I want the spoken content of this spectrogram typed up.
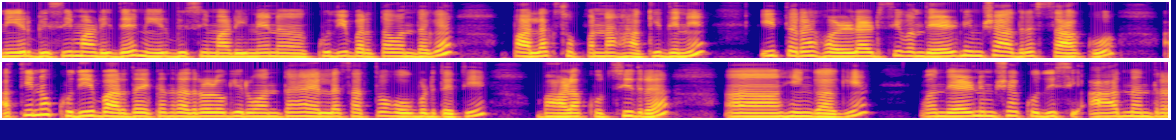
ನೀರು ಬಿಸಿ ಮಾಡಿದ್ದೆ. ನೀರು ಬಿಸಿ ಮಾಡಿ ಇನ್ನೇನು ಕುದಿ ಬರ್ತಾ ಬಂದಾಗ ಪಾಲಕ್ ಸೊಪ್ಪನ್ನು ಹಾಕಿದ್ದೀನಿ. ಈ ಥರ ಹೊಳ್ಳಾಡಿಸಿ ಒಂದು ಎರಡು ನಿಮಿಷ ಆದರೆ ಸಾಕು. ಅತಿನೂ ಕುದಿಬಾರ್ದು, ಯಾಕಂದ್ರೆ ಅದರೊಳಗಿರುವಂತಹ ಎಲ್ಲ ಸತ್ವ ಹೋಗ್ಬಿಡ್ತೈತಿ. ಭಾಳ ಕುದಿಸಿದ್ರೆ ಹೀಗಾಗಿ ಒಂದು ಎರಡು ನಿಮಿಷ ಕುದಿಸಿ ಆದ ನಂತರ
